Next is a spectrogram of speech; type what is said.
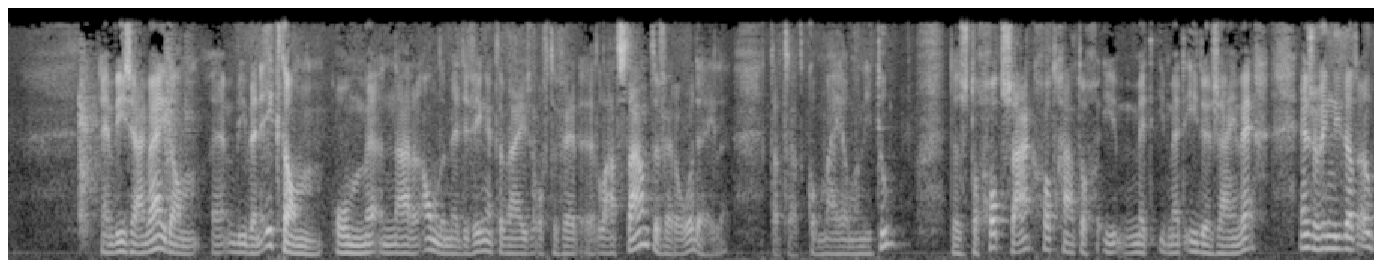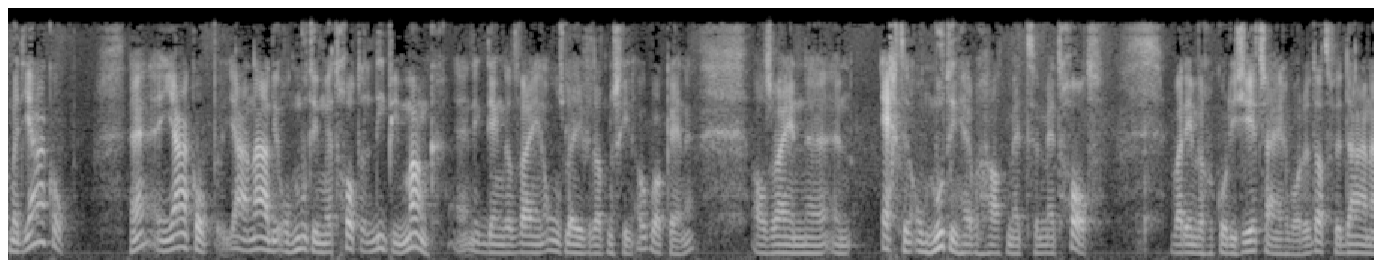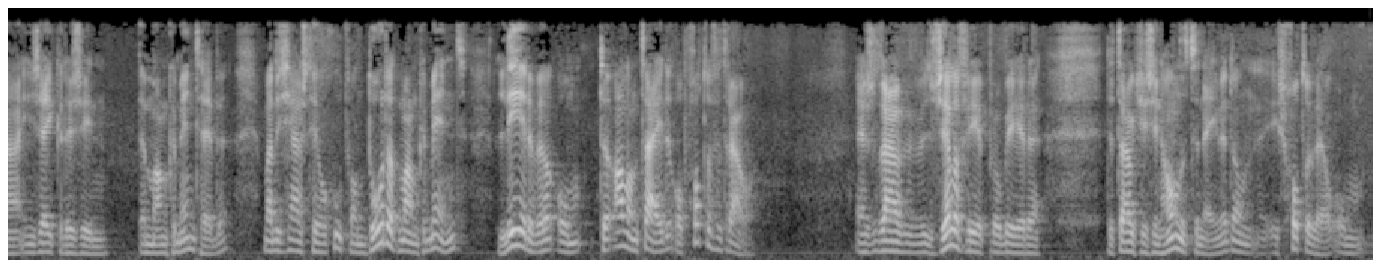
En wie zijn wij dan? En wie ben ik dan om naar een ander met de vinger te wijzen of te ver, eh, laat staan te veroordelen? Dat, dat komt mij helemaal niet toe. Dat is toch Gods zaak? God gaat toch met, met ieder zijn weg. En zo ging hij dat ook met Jacob. en Jacob, ja, na die ontmoeting met God, liep hij mank. En ik denk dat wij in ons leven dat misschien ook wel kennen. Als wij een, eh, een echt ontmoeting hebben gehad met, met God, waarin we gecorrigeerd zijn geworden, dat we daarna in zekere zin een mankement hebben. Maar dat is juist heel goed, want door dat mankement leren we om te allen tijden op God te vertrouwen. En zodra we zelf weer proberen de touwtjes in handen te nemen, dan is God er wel om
